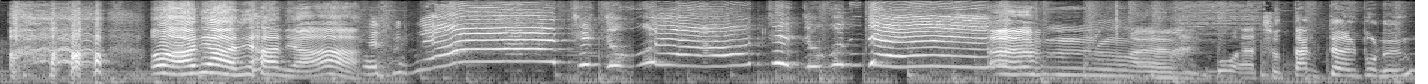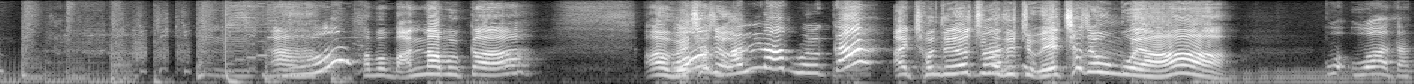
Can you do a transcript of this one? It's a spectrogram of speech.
어 아니야 아니야 아니야 쟤 누구야? 쟤 누구야? 쟤 누군데? 음, 음, 뭐야 저 땅딸보는? 아, 뭐? 한번 만나볼까? 아 왜 어? 찾아 만나볼까? 아니 전 여자친구가 대체 왜 찾아온 거야 우와, 나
